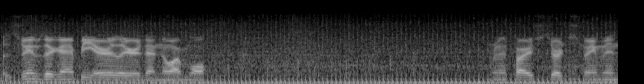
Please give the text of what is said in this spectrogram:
The streams are gonna be earlier than normal. Gonna probably start streaming,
